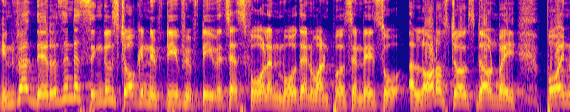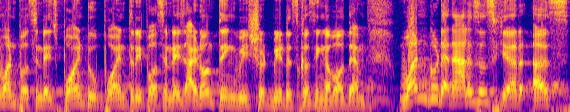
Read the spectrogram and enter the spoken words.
In fact, there isn't a single stock in Nifty 50 which has fallen more than 1%. So, a lot of stocks down by 0.1%, 0.2, 0.3%. I don't think we should be discussing about them. One good analysis here is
